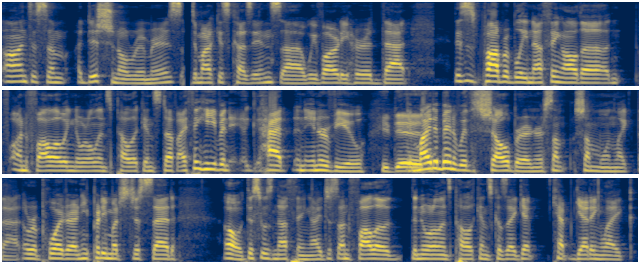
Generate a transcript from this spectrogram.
on to some additional rumors, Demarcus Cousins, uh, we've already heard that this is probably nothing, all the unfollowing New Orleans Pelican stuff. I think he even had an interview. He did. It might have been with Shelburne or some someone like that, a reporter, and he pretty much just said, "Oh, this was nothing. I just unfollowed the New Orleans Pelicans because I get kept getting like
